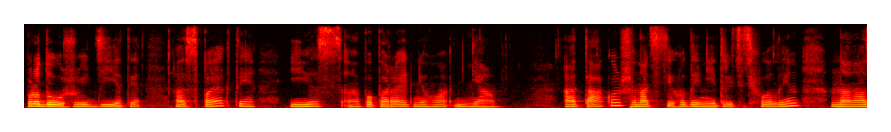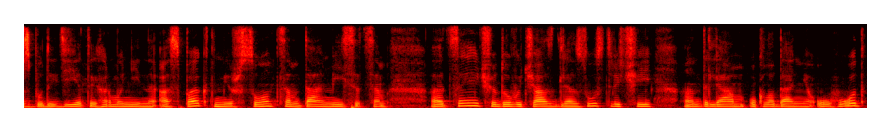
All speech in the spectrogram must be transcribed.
Продовжують діяти аспекти із е, попереднього дня. А також в 12 годині і 30 хвилин на нас буде діяти гармонійний аспект між сонцем та місяцем. Е, Це чудовий час для зустрічей, е, для укладання угод,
